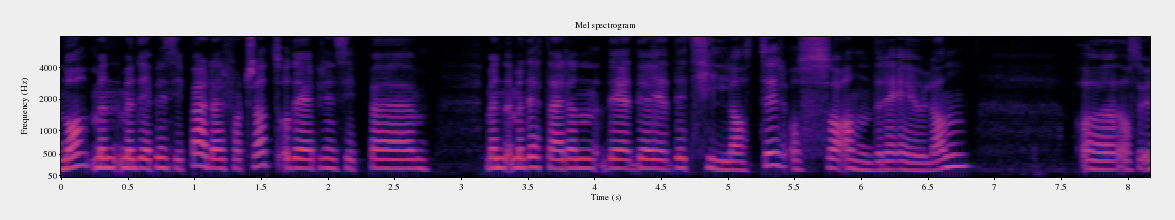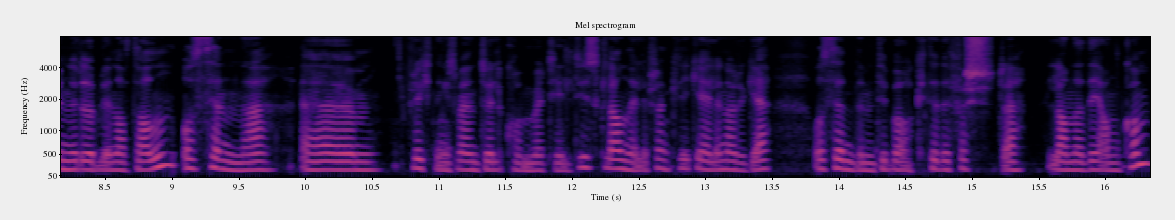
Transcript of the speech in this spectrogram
nå. Men, men, det prinsippet er der fortsatt. Og det prinsippet Men, men dette er en, det, det, det tillater også andre EU-land, altså under Dublin-avtalen, å sende eh, flyktninger som eventuelt kommer til Tyskland eller Frankrike eller Norge, og sende dem tilbake til det første landet de ankom.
